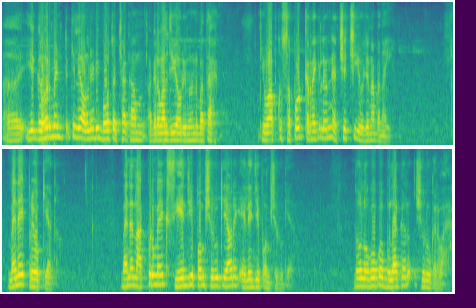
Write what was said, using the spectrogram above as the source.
ये गवर्नमेंट के लिए ऑलरेडी बहुत अच्छा काम अग्रवाल जी और इन्होंने बताया कि वो आपको सपोर्ट करने के लिए उन्होंने अच्छी अच्छी योजना बनाई मैंने एक प्रयोग किया था। मैंने नागपुर में एक सीएनजी पंप शुरू किया और एक एलएनजी पंप शुरू किया। दो लोगों को बुलाकर शुरू करवाया।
